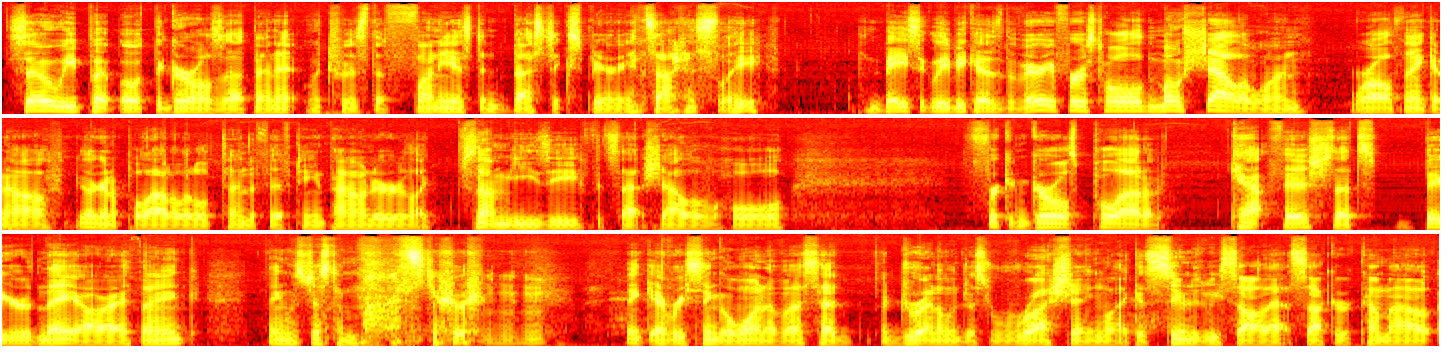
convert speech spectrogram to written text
So we put both the girls up in it, which was the funniest and best experience, honestly. Basically, because the very first hole, the most shallow one, we're all thinking, oh, they're gonna pull out a little 10 to 15 pounder, like something easy if it's that shallow of a hole. Freaking girls pull out a catfish that's bigger than they are, I think thing was just a monster. Mm-hmm. I think every single one of us had adrenaline just rushing like as soon as we saw that sucker come out.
